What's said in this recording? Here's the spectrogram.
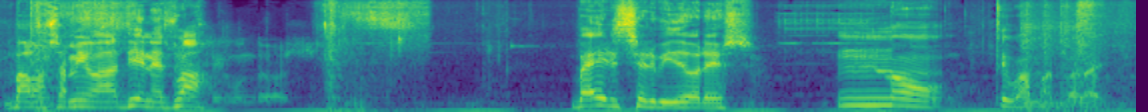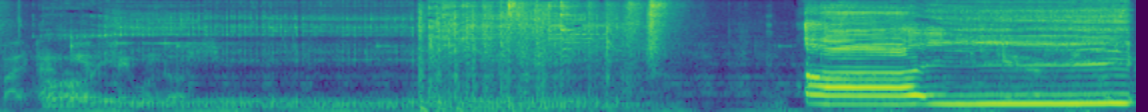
Vamos, amigo, la tienes, va. Va a ir servidores. No, te va a matar ahí. ¡Ay!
